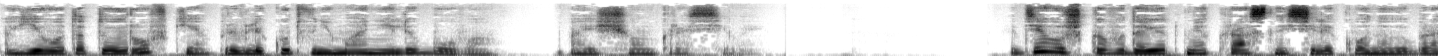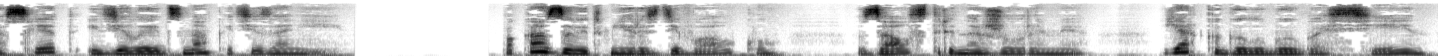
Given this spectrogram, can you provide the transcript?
Его татуировки привлекут внимание любого, а еще он красивый. Девушка выдает мне красный силиконовый браслет и делает знак идти за ней. Показывает мне раздевалку, зал с тренажерами, ярко-голубой бассейн,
